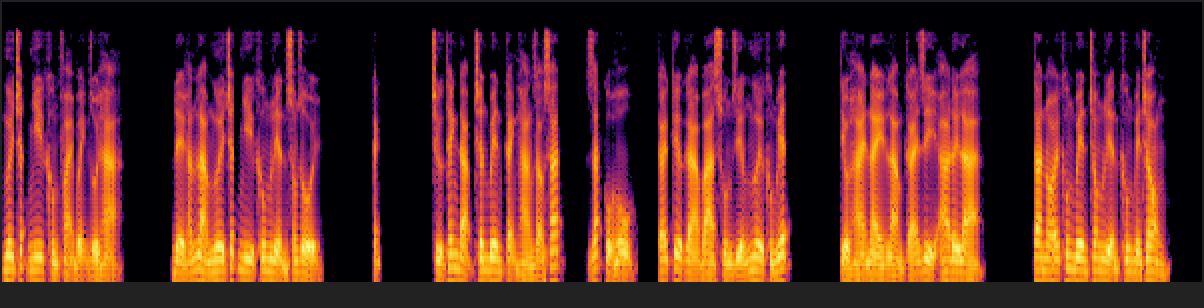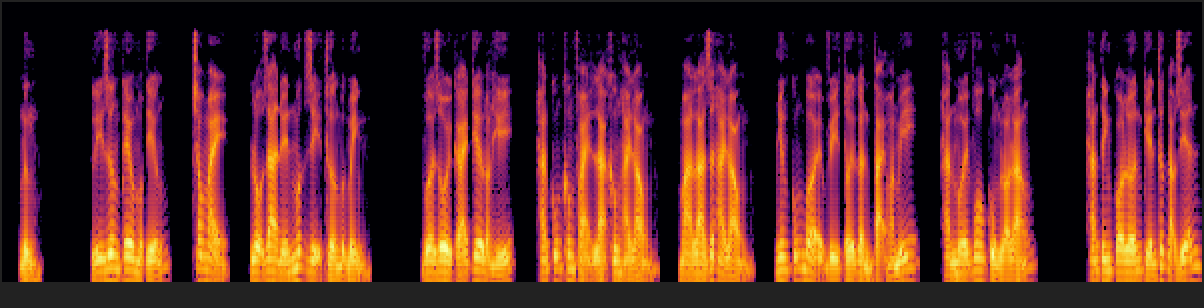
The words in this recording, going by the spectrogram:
ngươi chất nhi không phải bệnh rồi hả? Để hắn làm ngươi chất nhi không liền xong rồi. Trừ thanh đạp chân bên cạnh hàng rào sát rát cổ hô, cái kia gà ba xuống giếng ngươi không biết. Tiểu hài này làm cái gì a, đây là? Ta nói không bên trong liền không bên trong. Ngừng. Lý dương kêu một tiếng, trong mày, lộ ra đến mức dị thường bực mình. Vừa rồi cái kia đoạn hí, hắn cũng không phải là không hài lòng, mà là rất hài lòng, nhưng cũng bởi vì tới gần tại hoa mỹ, hắn mới vô cùng lo lắng. Hắn tính có lớn kiến thức đạo diễn,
